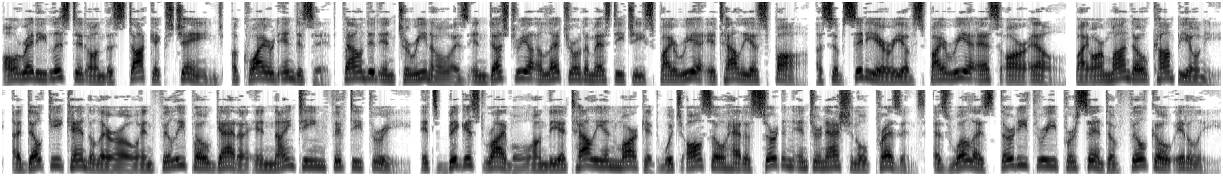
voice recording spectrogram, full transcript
already listed on the stock exchange, acquired Indesit founded in Torino as Industria Elettrodomestici Spirea Italia SPA, a subsidiary of Spirea SRL, by Armando Campioni, Adelchi Candelaro and Filippo Gatta in 1953, its biggest rival on the Italian market which also had a certain international presence, as well as 33% of Philco Italy.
